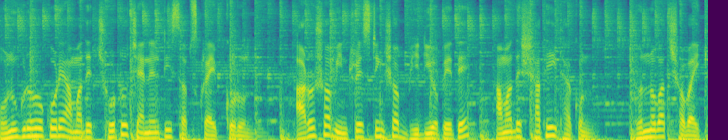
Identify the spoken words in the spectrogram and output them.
অনুগ্রহ করে আমাদের ছোট চ্যানেলটি সাবস্ক্রাইব করুন। আরও সব ইন্টারেস্টিং সব ভিডিও পেতে আমাদের সাথেই থাকুন। ধন্যবাদ সবাইকে।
